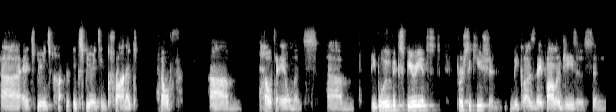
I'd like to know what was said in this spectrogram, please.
uh, and experience experiencing chronic health um, health ailments, um, people who've experienced persecution because they follow Jesus and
